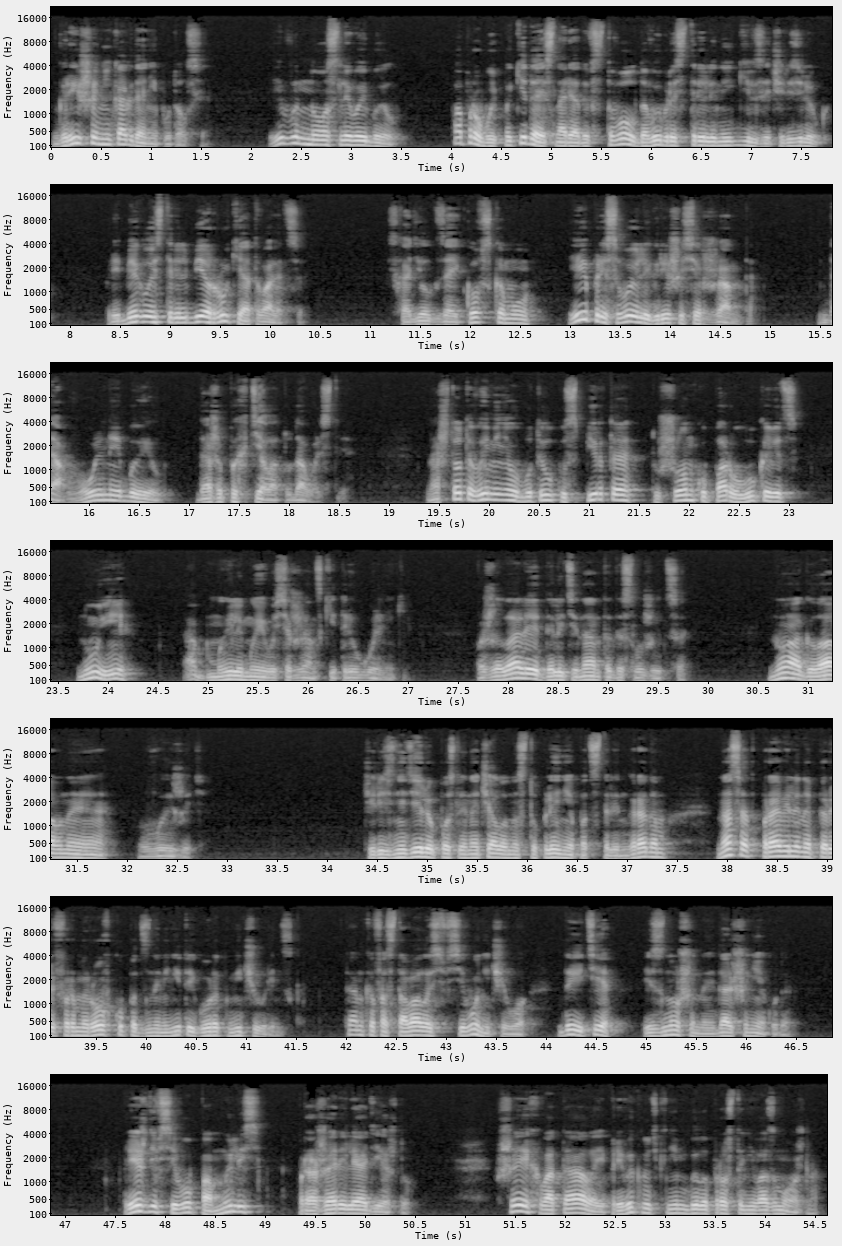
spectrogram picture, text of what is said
Гриша никогда не путался. И выносливый был. Попробуй, покидай снаряды в ствол, да выбрось стрелянные гильзы через люк. При беглой стрельбе руки отвалятся. Сходил к Зайковскому и присвоили Грише сержанта. Довольный был, даже пыхтел от удовольствия. На что-то выменял бутылку спирта, тушенку, пару луковиц. Ну и обмыли мы его сержантские треугольники. Пожелали до лейтенанта дослужиться. Ну а главное – выжить. Через неделю после начала наступления под Сталинградом нас отправили на переформировку под знаменитый город Мичуринск. Танков оставалось всего ничего, да и те, изношенные, дальше некуда. Прежде всего помылись, прожарили одежду. В шее хватало, и привыкнуть к ним было просто невозможно.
